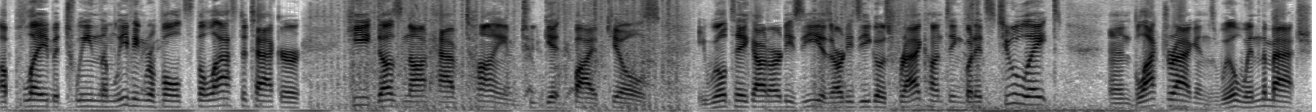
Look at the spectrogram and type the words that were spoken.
a play between them, leaving Revolts, the last attacker. He does not have time to get five kills. He will take out RDZ as RDZ goes frag hunting, but it's too late. And Black Dragons will win the match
